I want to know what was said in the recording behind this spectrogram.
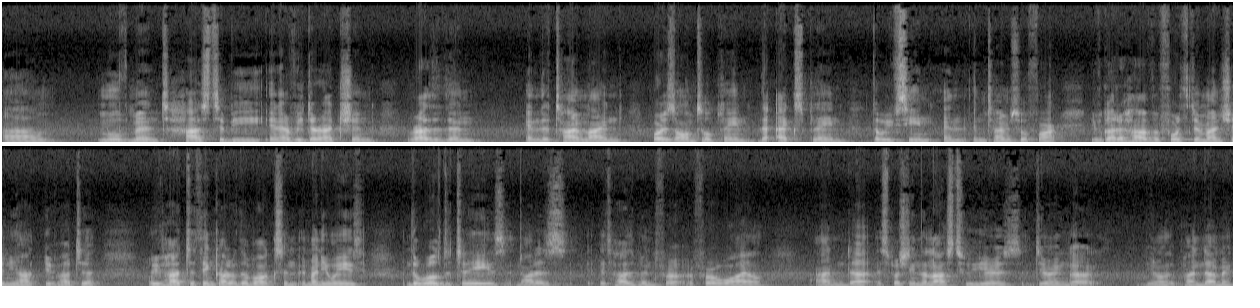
um, movement has to be in every direction rather than in the timeline horizontal plane, the X plane that we've seen in, in time so far. You've got to have a fourth dimension. You have you've had to, we've had to think out of the box in, in many ways. The world today is not as it has been for for a while and uh, especially in the last two years during uh, you know the pandemic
